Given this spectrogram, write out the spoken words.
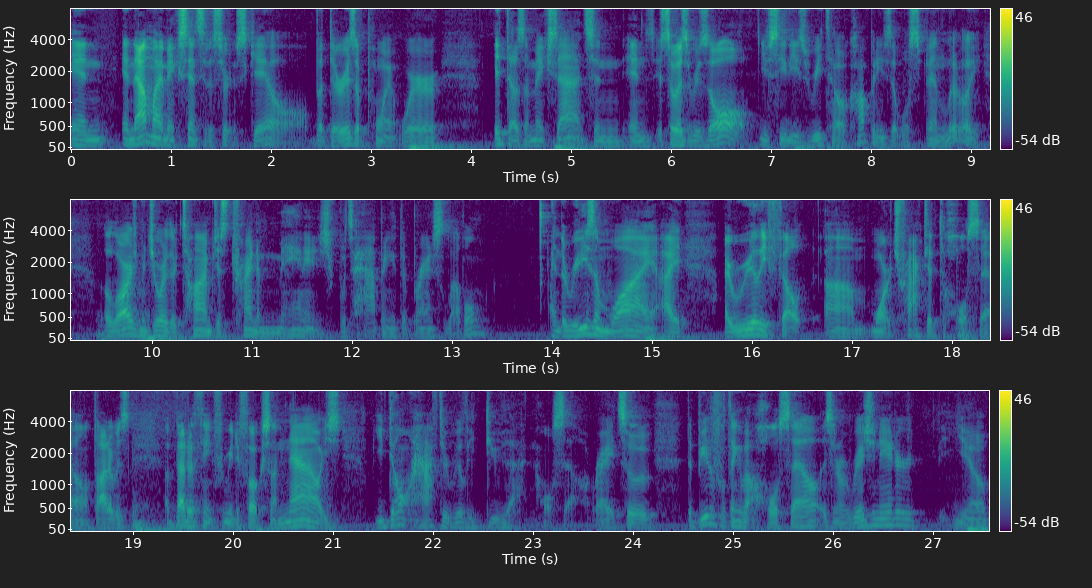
and and that might make sense at a certain scale, but there is a point where it doesn't make sense, and and so as a result, you see these retail companies that will spend literally a large majority of their time just trying to manage what's happening at the branch level, and the reason why I I really felt um, more attracted to wholesale and thought it was a better thing for me to focus on now is you don't have to really do that in wholesale, right? So the beautiful thing about wholesale is an originator, you know,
